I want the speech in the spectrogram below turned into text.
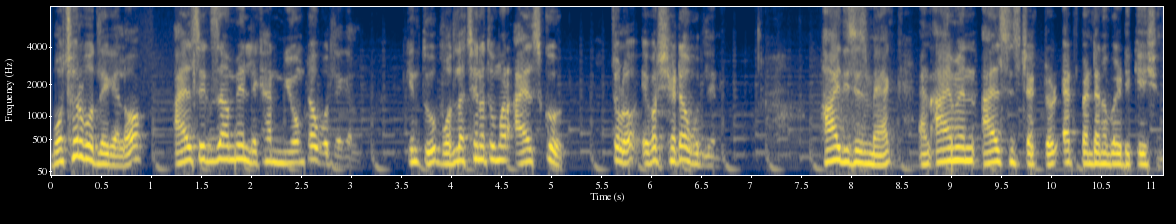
বছর বদলে গেল, আইএলস এক্সামে লেখার নিয়মটাও বদলে গেল। কিন্তু বদলাচ্ছে না তোমার আইএলস স্কোর। চলো, এবার সেটাও বদলে নিই। Hi this is Mac and I am an IELTS instructor at Pantanova education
